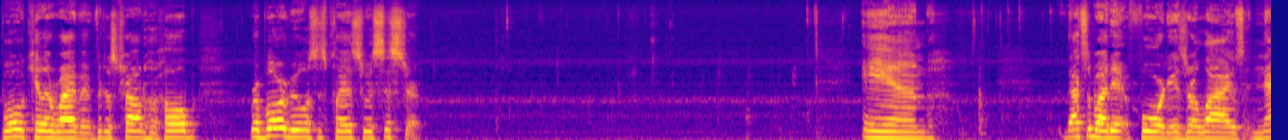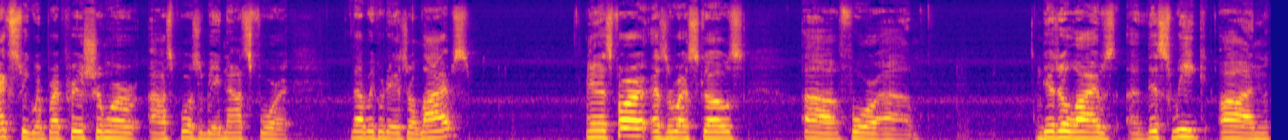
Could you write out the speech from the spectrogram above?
Bo and Kayla arrive at Vigil's childhood home, where Bo reveals his plans to his sister. And that's about it for Days of Our Lives next week, but I'm pretty sure more uh, sports will be announced for that week of Days of Our Lives. And as far as the rest goes, uh, for uh, Our Lives uh, this week on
